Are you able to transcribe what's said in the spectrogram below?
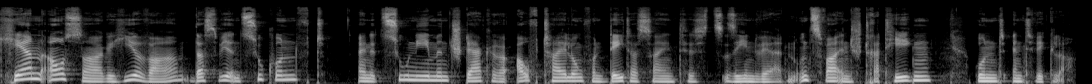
Kernaussage hier war, dass wir in Zukunft eine zunehmend stärkere Aufteilung von Data Scientists sehen werden, und zwar in Strategen und Entwickler.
